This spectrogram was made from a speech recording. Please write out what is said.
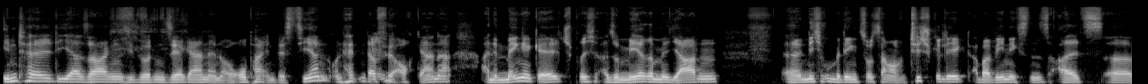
Intel, die ja sagen, sie würden sehr gerne in Europa investieren und hätten dafür mhm. auch gerne eine Menge Geld, sprich also mehrere Milliarden, äh, nicht unbedingt sozusagen auf den Tisch gelegt, aber wenigstens als äh,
